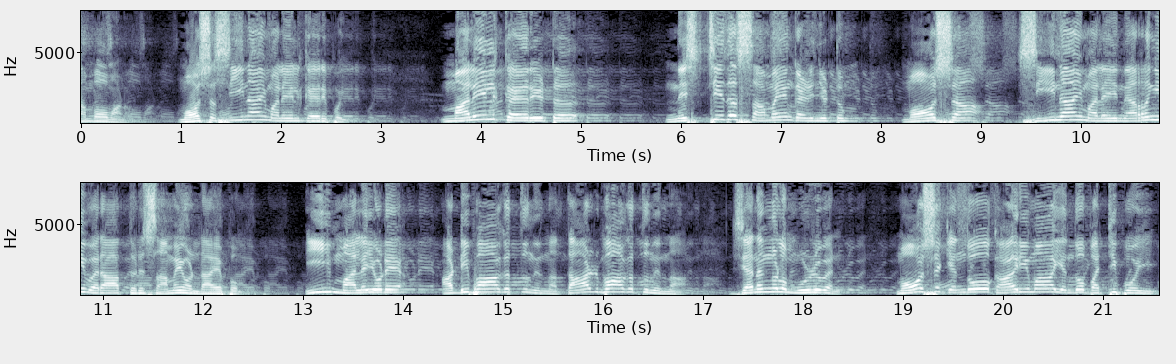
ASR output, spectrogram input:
സംഭവമാണ്. മോശ സീനായ് മലയിൽ കയറിപ്പോയി. മലയിൽ കയറിയിട്ട് നിശ്ചിത സമയം കഴിഞ്ഞിട്ടും മോശ സീനായ് മലയിൽ ഇറങ്ങി വരാത്തൊരു സമയം ഉണ്ടായപ്പം ഈ മലയുടെ അടിഭാഗത്ത് നിന്ന താഴ്ഭാഗത്ത് നിന്ന ജനങ്ങൾ മുഴുവൻ മോശയ്ക്ക് എന്തോ കാര്യമായി എന്തോ പറ്റിപ്പോയി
